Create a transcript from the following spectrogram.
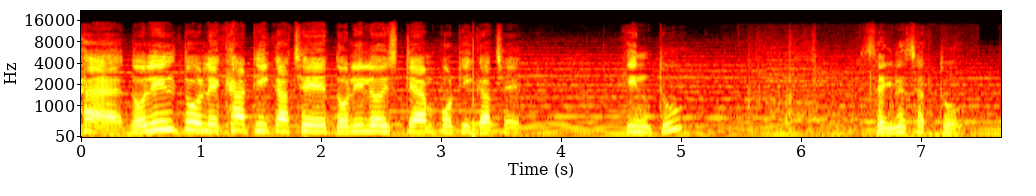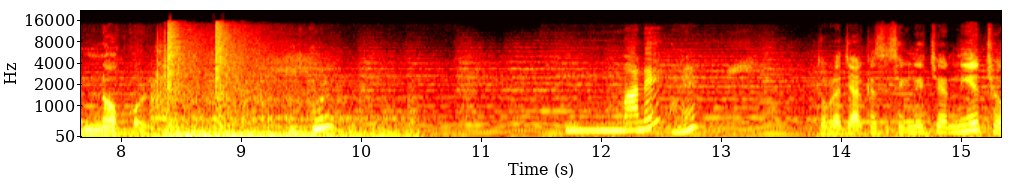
হ্যাঁ দলিল তো লেখা ঠিক আছে দলিল স্ট্যাম্পও ঠিক আছে। কিন্তু সিগনেচার তো নকল। মানে মানে? তোমরা যার কাছে সিগনেচার নিয়েছো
